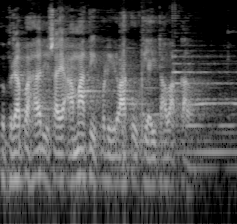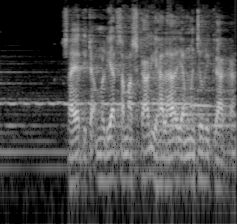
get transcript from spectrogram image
Beberapa hari saya amati perilaku Kiai Tawakal saya tidak melihat sama sekali hal-hal yang mencurigakan.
